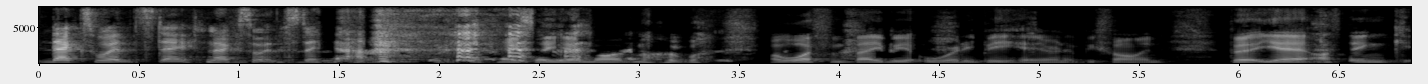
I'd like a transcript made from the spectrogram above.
Next Wednesday. Next Wednesday. Yeah. okay, so yeah, my, my, my wife and baby already be here, and it'd be fine. But yeah, I think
